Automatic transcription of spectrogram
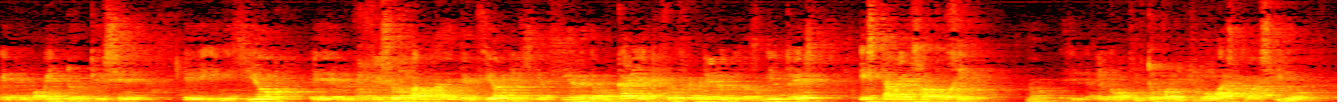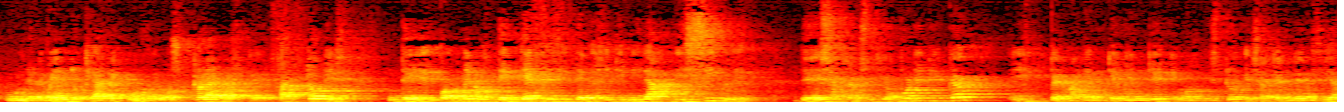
en el, momento en que se eh, inició el proceso de la detención y el cierre de Buncaria, que fue en febrero de 2003, estaba en su apogeo. el conflicto político vasco ha sido un elemento que ha uno de los claros eh, factores de, por lo menos, de déficit de legitimidad visible de esa transición política y permanentemente hemos visto esa tendencia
